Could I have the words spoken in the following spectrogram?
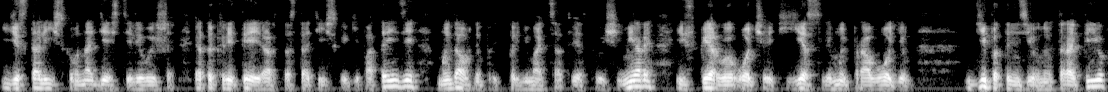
и дистолического на 10 или выше, это критерий ортостатической гипотензии, мы должны предпринимать соответствующие меры. И в первую очередь, если мы проводим гипотензивную терапию,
